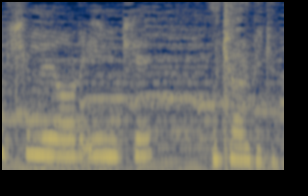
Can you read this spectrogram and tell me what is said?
uçmuyor inci? Uçar bir gün.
